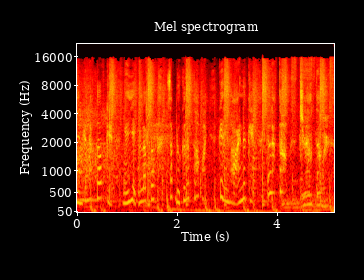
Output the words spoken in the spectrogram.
Nhìn cái laptop kìa. Nghĩ về cái laptop. Sắp được cái laptop rồi. Cái điện thoại nữa kìa. Cái laptop cái Chưa laptop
